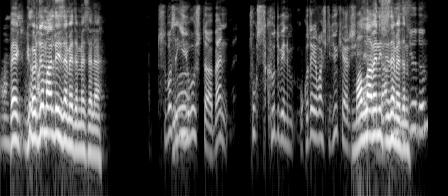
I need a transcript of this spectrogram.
Ah, Ve gördüğüm halde izlemedim mesela. Tsubasa iyi hoş da ben çok sıkıyordu beni. O kadar yavaş gidiyor ki her şey. Vallahi ben hiç izlemedim. izliyordum.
